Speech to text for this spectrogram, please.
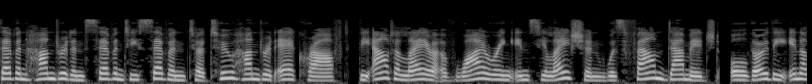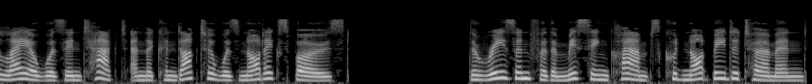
777-200 aircraft, the outer layer of wiring insulation was found damaged, although the inner layer was intact and the conductor was not exposed. The reason for the missing clamps could not be determined.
